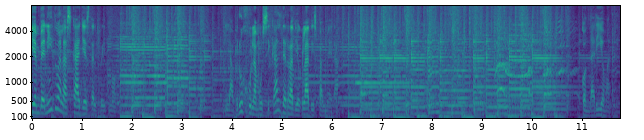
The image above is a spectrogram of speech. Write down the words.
Bienvenido a las calles del ritmo. La brújula musical de Radio Gladys Palmera. Con Darío Manrique.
